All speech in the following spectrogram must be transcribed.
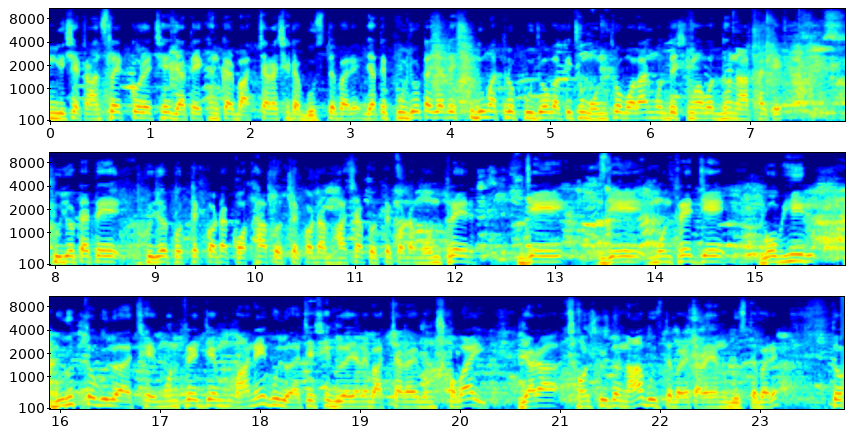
ইংলিশে ট্রান্সলেট করেছে যাতে এখানকার বাচ্চারা সেটা বুঝতে পারে, যাতে পুজোটা যাতে শুধুমাত্র পুজো বা কিছু মন্ত্র বলার মধ্যে সীমাবদ্ধ না থাকে। পুজোটাতে, পুজোর প্রত্যেক কটা কথা, প্রত্যেক কটা ভাষা, প্রত্যেক কটা মন্ত্রের যে যে মন্ত্রের যে গভীর গুরুত্বগুলো আছে, মন্ত্রের যে মানেগুলো আছে, সেগুলো যেন বাচ্চারা এবং সবাই যারা সংস্কৃত না বুঝতে পারে, তারা যেন বুঝতে পারে। তো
